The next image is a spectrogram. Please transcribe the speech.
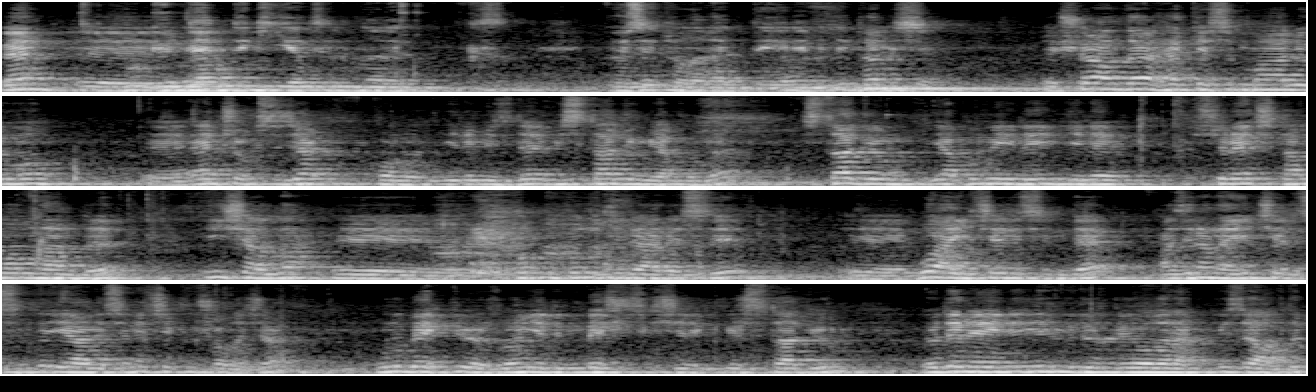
Ben e, Bu gündemdeki yatırımlara özet olarak değinebilir Tabii ki. E, şu anda herkesin malumu e, en çok sıcak konu ilimizde bir stadyum yapımı. Stadyum yapımı ile ilgili süreç tamamlandı. İnşallah e, toplu konut idaresi e, bu ay içerisinde, Haziran ayı içerisinde ihalesine çıkmış olacak. Bunu bekliyoruz. 17.500 kişilik bir stadyum. Ödeneğini il müdürlüğü olarak biz aldık.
